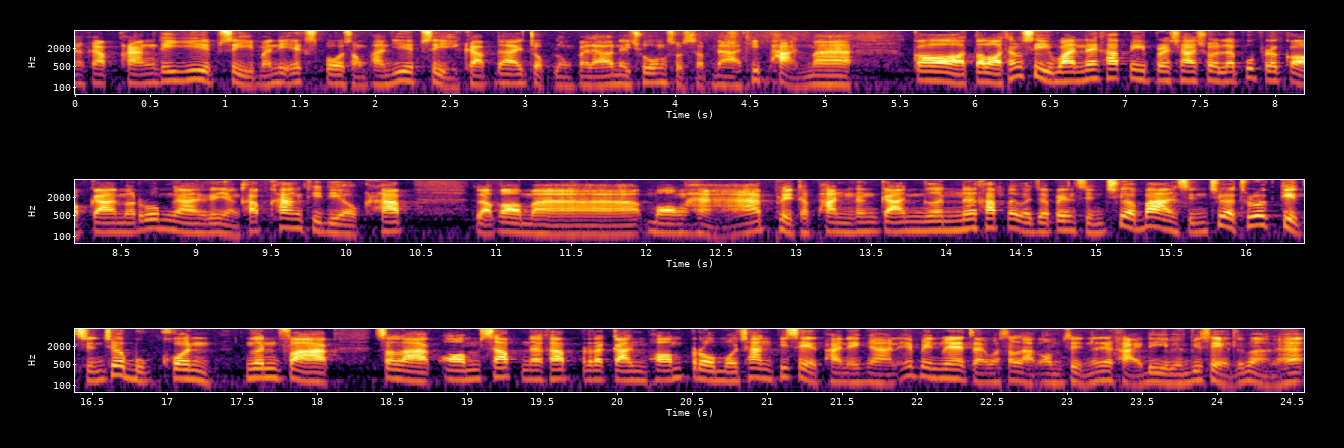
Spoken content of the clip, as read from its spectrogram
นะครับครั้งที่ 24 Money Expo 2024 ครับได้จบลงไปแล้วในช่วงสุดสัปดาห์ที่ผ่านมา ก็ตลอดทั้ง 4 วันนะครับมีประชาชนและผู้ประกอบการมาร่วมงานกันอย่างคับข้างทีเดียวครับ แล้วก็มามองหาผลิตภัณฑ์ทางการเงินนะครับไม่ว่าจะเป็นสินเชื่อบ้าน สินเชื่อธุรกิจ สินเชื่อบุคคล เงินฝากสลากออมทรัพย์นะครับประกันพร้อมโปรโมชั่นพิเศษภายในงานเอ๊ะไม่แน่ใจว่าสลากออมสินน่าจะขายดีเป็นพิเศษหรือเปล่านะฮะ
